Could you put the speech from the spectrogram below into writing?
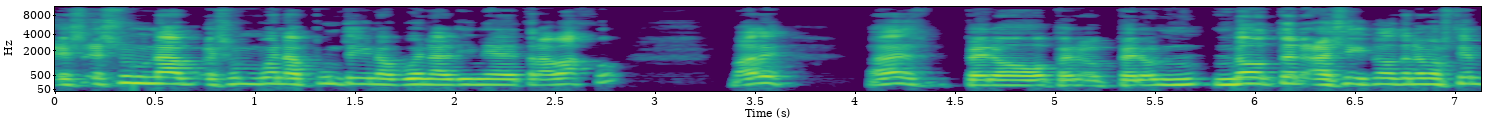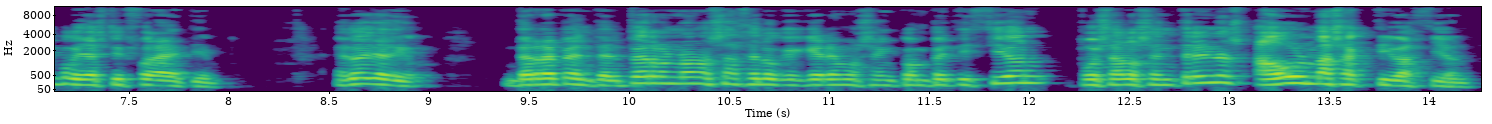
Es, una, es un buen apunte y una buena línea de trabajo, ¿vale? Pero, pero, pero no, así no tenemos tiempo, ya estoy fuera de tiempo. Entonces ya digo, de repente el perro no nos hace lo que queremos en competición, pues a los entrenos aún más activación,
